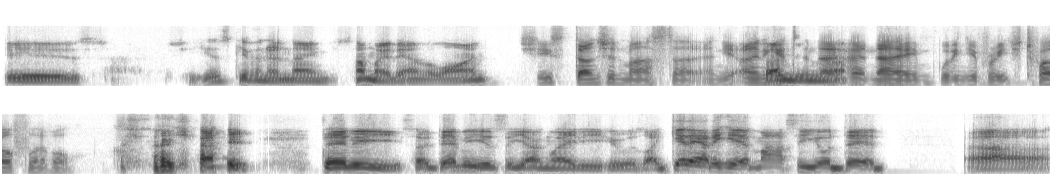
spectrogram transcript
is she is given a name somewhere down the line. she's dungeon master, and you only get to know ma- her name when you've reached twelfth level. okay, Debbie. So Debbie is the young lady who was like, "Get out of here, Marcy, you're dead." Uh,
